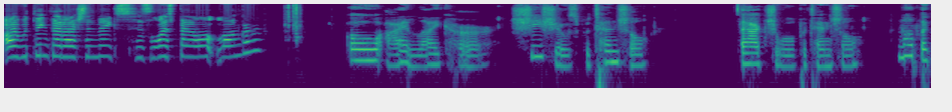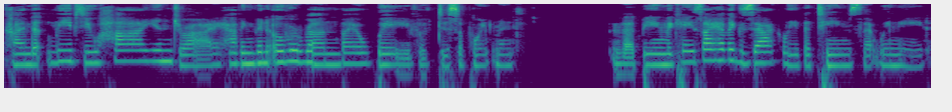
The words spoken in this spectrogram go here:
I would think that actually makes his lifespan a lot longer. Oh, I like her. She shows potential. Actual potential. Not the kind that leaves you high and dry, having been overrun by a wave of disappointment. That being the case, I have exactly the teams that we need.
